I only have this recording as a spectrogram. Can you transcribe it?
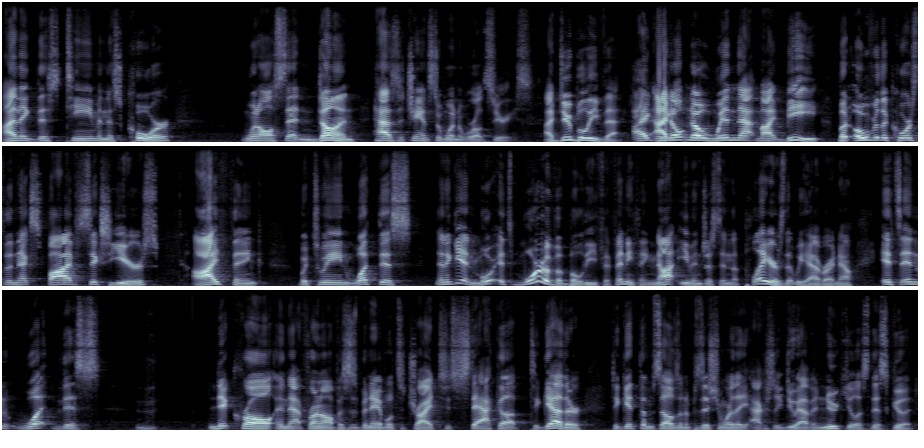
I think this team and this core, when all said and done, has a chance to win the World Series. I do believe that. I agree. don't know when that might be, but over the course of the next five six years, I think between what this and again, more it's more of a belief, if anything, not even just in the players that we have right now. It's in what this Nick Krall in that front office has been able to try to stack up together to get themselves in a position where they actually do have a nucleus this good.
